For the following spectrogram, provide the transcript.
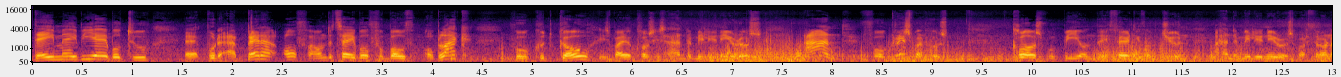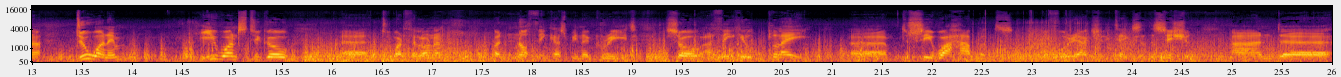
they may be able to uh, put a better offer on the table for both Oblak, who could go, his buyout clause is 100 million euros, and for Griezmann, whose clause will be on the 30th of June, 100 million euros. Barcelona do want him. He wants to go uh, to Barcelona, but nothing has been agreed. So I think he'll play uh, to see what happens before he actually takes a decision. And uh,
